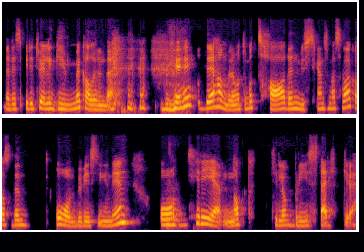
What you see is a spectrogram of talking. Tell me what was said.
det spirituelle gymmet, kaller hun det. Og det handler om at du må ta den muskelen som er svak, altså den overbevisningen din, og Mm. trene den opp til å bli sterkere.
